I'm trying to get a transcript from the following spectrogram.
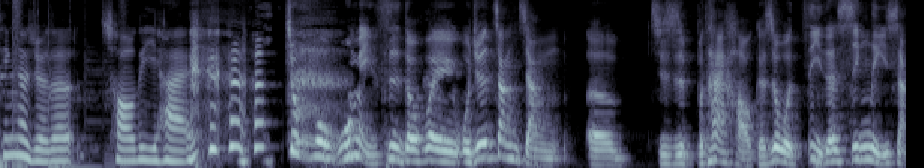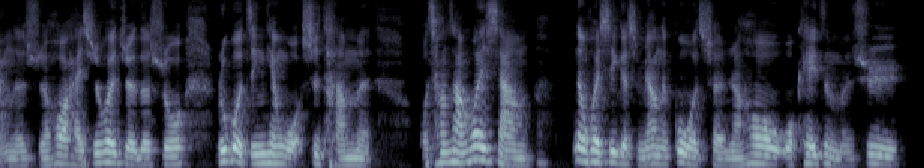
听着觉得超厉害，就我我每次都会，我觉得这样讲，呃，其实不太好。可是我自己在心里想的时候，还是会觉得说，如果今天我是他们，我常常会想，那会是一个什么样的过程？然后我可以怎么去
